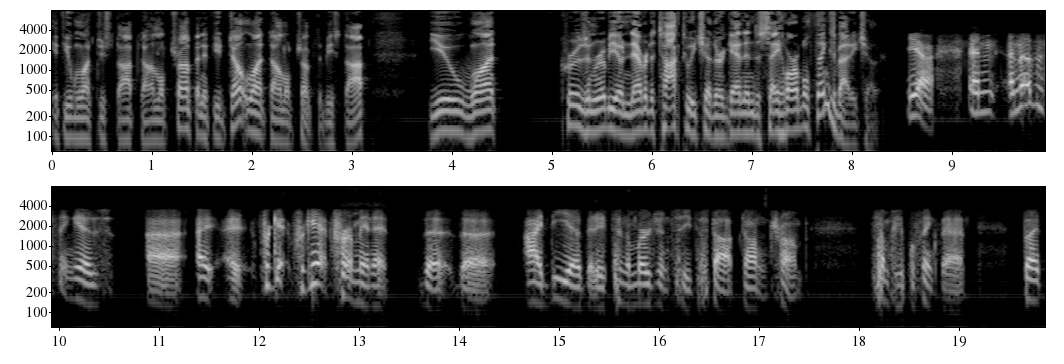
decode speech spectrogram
if you want to stop Donald Trump. And if you don't want Donald Trump to be stopped, you want Cruz and Rubio never to talk to each other again and to say horrible things about each other. Yeah, and another thing is, uh, I, I forget forget for a minute the the idea that it's an emergency to stop Donald Trump. Some people think that, but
